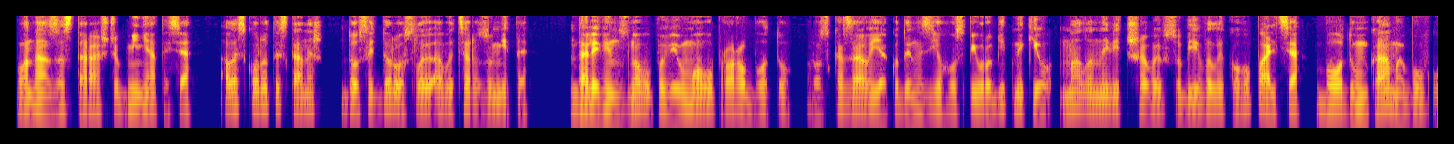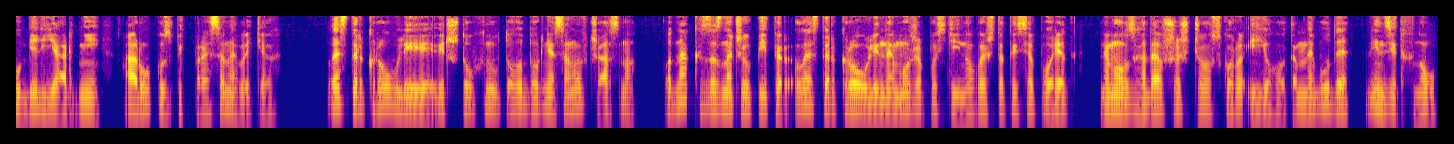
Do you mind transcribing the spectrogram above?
вона застара, щоб мінятися, але скоро ти станеш досить дорослою, аби це розуміти. Далі він знову повів мову про роботу, розказав, як один із його співробітників мало не відчавив собі великого пальця, бо думками був у більярдній, а руку з під не витяг. Лестер Кроулі відштовхнув того дурня саме вчасно. Однак, зазначив Пітер, Лестер Кроулі не може постійно вештатися поряд, немов згадавши, що скоро і його там не буде, він зітхнув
